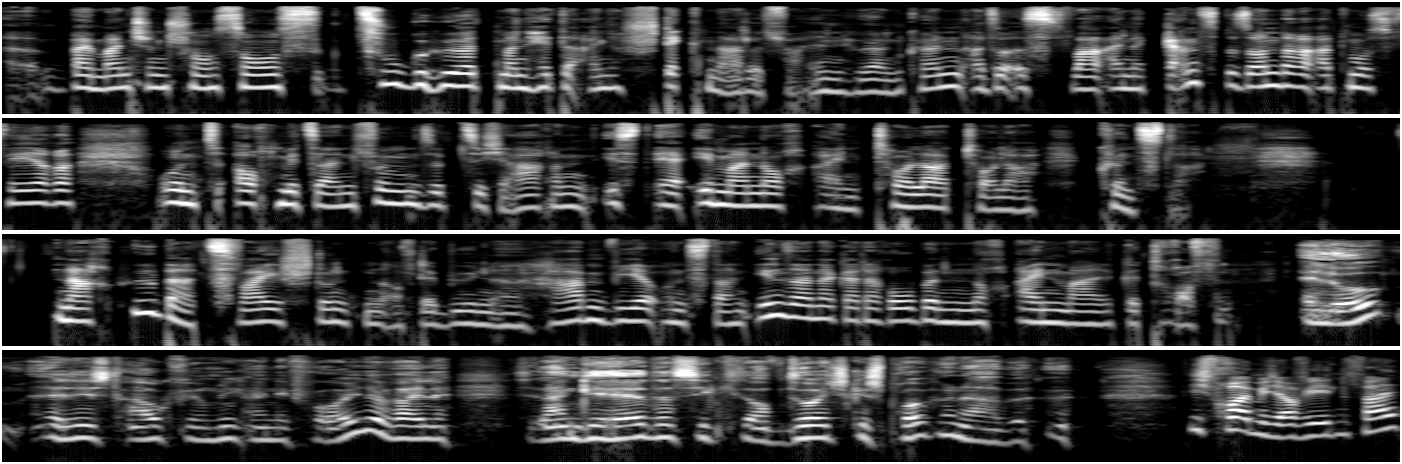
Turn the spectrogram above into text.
äh, bei manchen Chansons zugehört, man hätte eine Stecknadel fallen hören können. Also es war eine ganz besondere Atmosphäre und auch mit seinen 75 Jahren ist er immer noch noch ein toller, toller Künstler. Nach über zwei Stunden auf der Bühne haben wir uns dann in seiner Garderobe noch einmal getroffen. Hallo, es ist auch für mich eine Freude, weil es lange her, dass ich auf Deutsch gesprochen habe. Ich freue mich auf jeden Fall.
